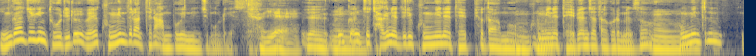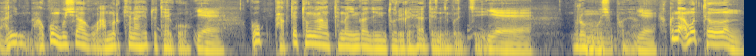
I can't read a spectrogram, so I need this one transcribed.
인간적인 도리를 왜 국민들한테는 안 보이는지 모르겠어요. 예. 예, 그러니까 이제 자기네들이 국민의 대표다, 뭐 국민의 대변자다 그러면서 음. 국민들은 많이 마구 무시하고 아무렇게나 해도 되고 예. 꼭 박 대통령한테만 인간적인 도리를 해야 되는 건지 예. 물어보고 싶어요. 예. 근데 아무튼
